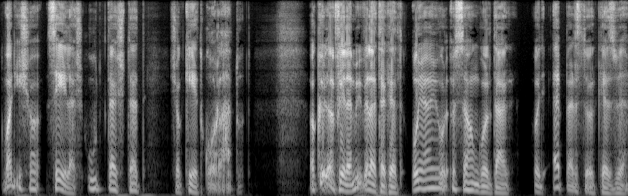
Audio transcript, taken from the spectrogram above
vagyis a széles úttestet és a két korlátot. A különféle műveleteket olyan jól összehangolták, hogy epersztől kezdve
